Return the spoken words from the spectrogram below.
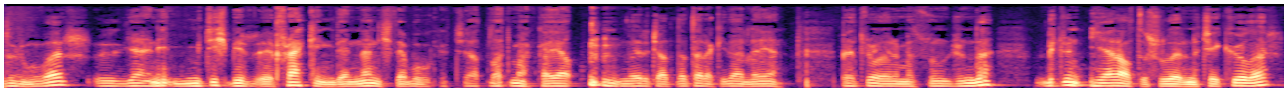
durumu var. E, Yani müthiş bir e, fracking denilen işte bu çatlatma kayaları çatlatarak ilerleyen petrol araması sonucunda bütün yeraltı sularını çekiyorlar.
